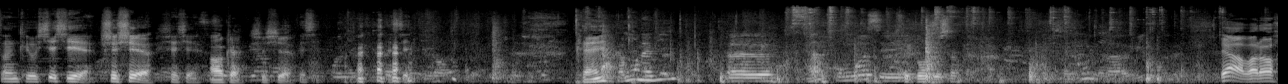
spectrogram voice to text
Thank you，谢谢，谢谢。谢谢， Okay, 谢谢。谢谢，谢谢。 Okay. À mon avis, euh, pour moi, c'est. Ja, war doch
